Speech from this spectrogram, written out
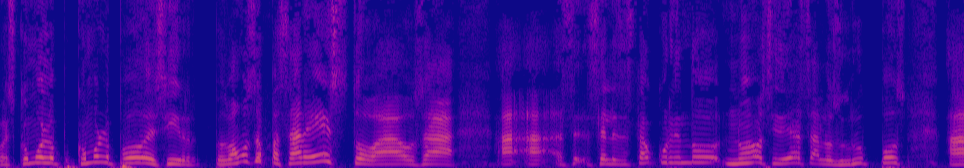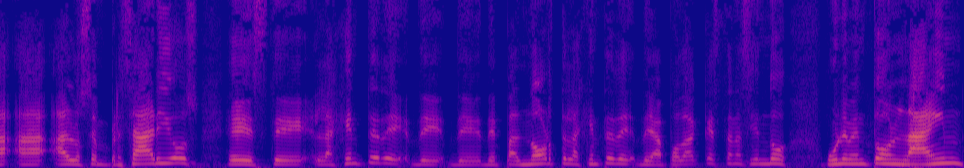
pues, ¿cómo lo, ¿cómo lo puedo decir? Pues vamos a pasar esto, ¿va? o sea, a- a- se, se les está ocurriendo nuevas ideas a los grupos, a, a- los empresarios, este, la gente de, de, de, de Pal Norte, la gente de, de Apodaca están haciendo un evento online,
